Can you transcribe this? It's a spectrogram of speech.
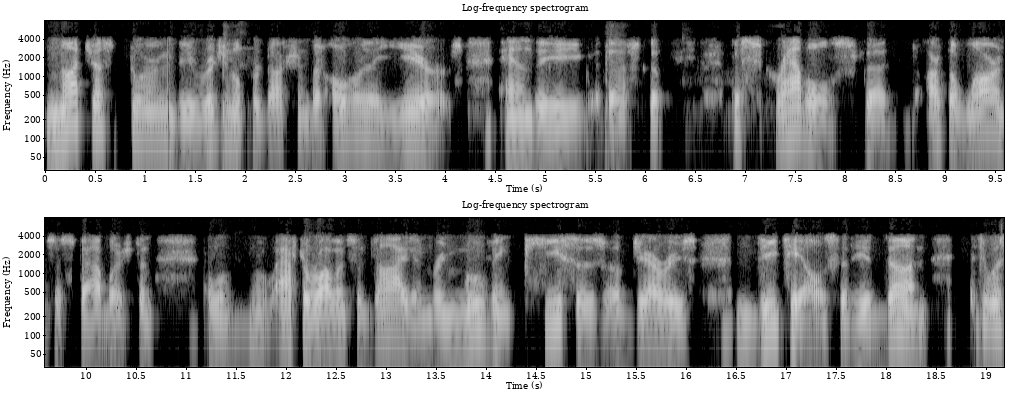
not just during the original production, but over the years, and the the, the the Scrabbles that Arthur Laurents established and after Robinson died and removing pieces of Jerry's details that he had done, it was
